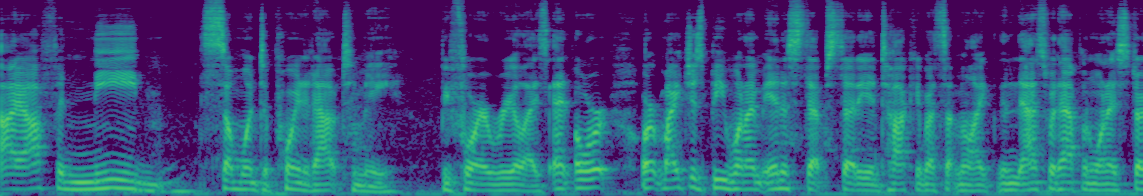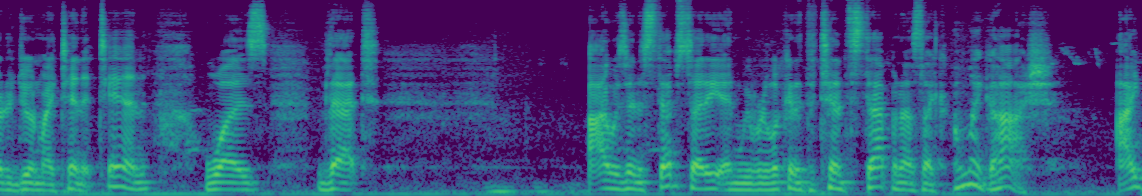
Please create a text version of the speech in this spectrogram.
I often need someone to point it out to me before I realize. And or or it might just be when I'm in a step study and talking about something like and that's what happened when I started doing my 10 at 10 was that I was in a step study and we were looking at the 10th step and I was like, oh my gosh, I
